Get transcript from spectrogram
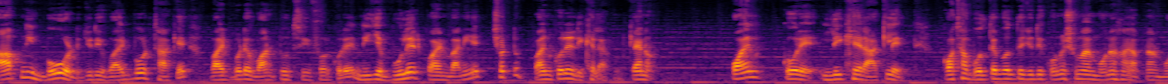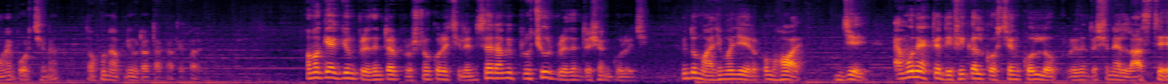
আপনি বোর্ড যদি হোয়াইট বোর্ড থাকে হোয়াইট বোর্ডে ওয়ান টু থ্রি ফোর করে নিজে বুলেট পয়েন্ট বানিয়ে ছোট্ট পয়েন্ট করে লিখে রাখুন। কেন? পয়েন্ট করে লিখে রাখলে, কথা বলতে বলতে যদি কোনো সময় মনে হয় আপনার মনে পড়ছে না, তখন আপনি ওটা তাকাতে পারেন। আমাকে একজন প্রেজেন্টার প্রশ্ন করেছিলেন, স্যার, আমি প্রচুর প্রেজেন্টেশন করেছি, কিন্তু মাঝে মাঝে এরকম হয় যে, এমন একটা ডিফিকাল্ট কোশ্চেন করল প্রেজেন্টেশনের লাস্টে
